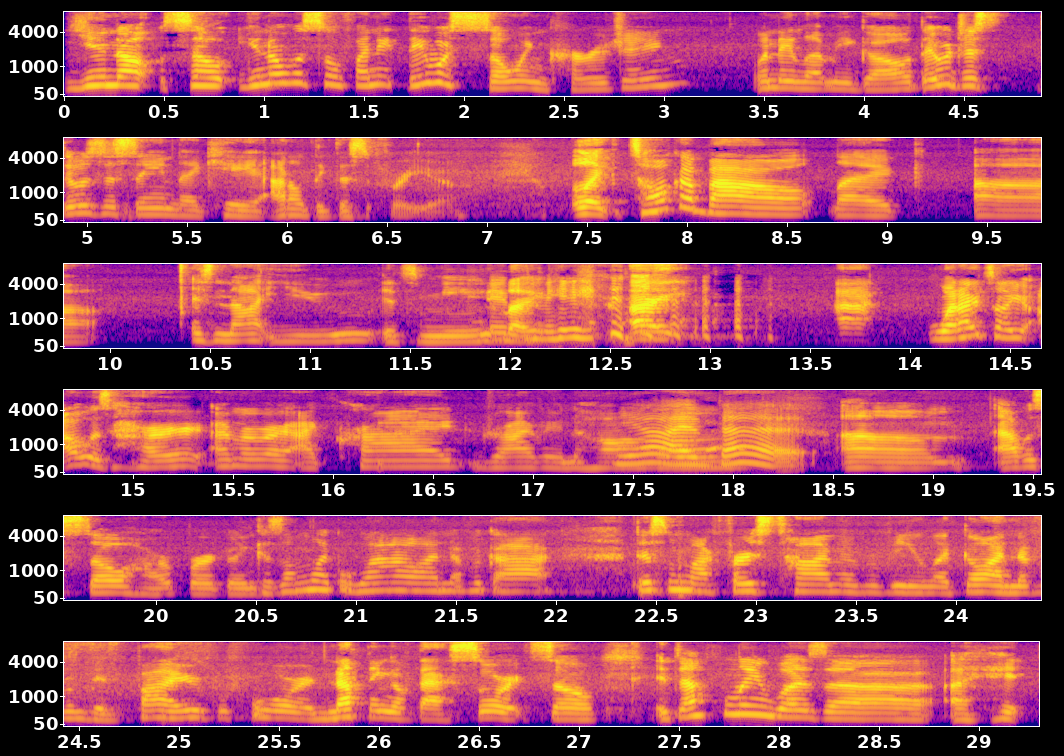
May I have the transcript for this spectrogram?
You know, so you know what's so funny? They were so encouraging when they let me go, they were just they was just saying like, "Hey, I don't think this is for you." Like talk about like uh it's not you, it's me. It's like me. I, I when I tell you I was hurt, I remember I cried driving home. Yeah, I bet. Um, I was so heartbroken because I'm like, wow, I never got. This was my first time ever being let go. I'd never been fired before, nothing of that sort. So it definitely was a a hit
